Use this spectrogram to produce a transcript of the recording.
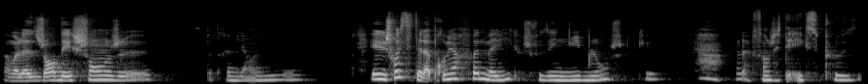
Enfin voilà, ce genre d'échange, euh, c'est pas très bien vu. Euh. Et je crois que c'était la première fois de ma vie que je faisais une nuit blanche, que à la fin j'étais explosée.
